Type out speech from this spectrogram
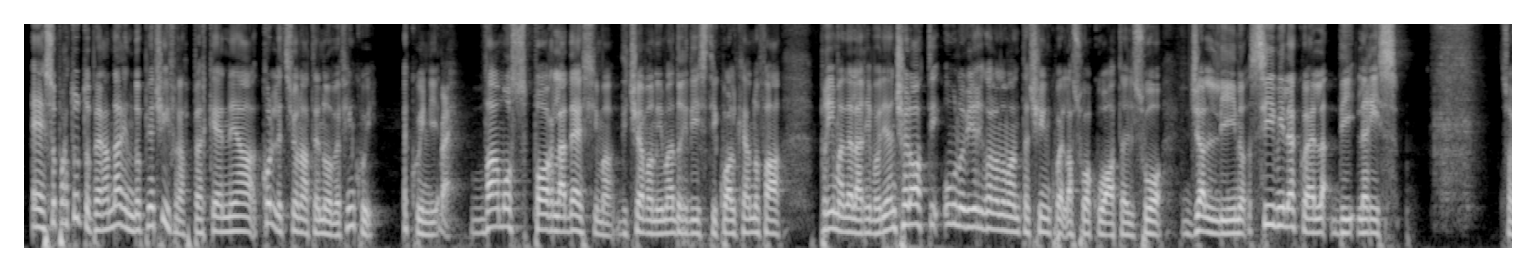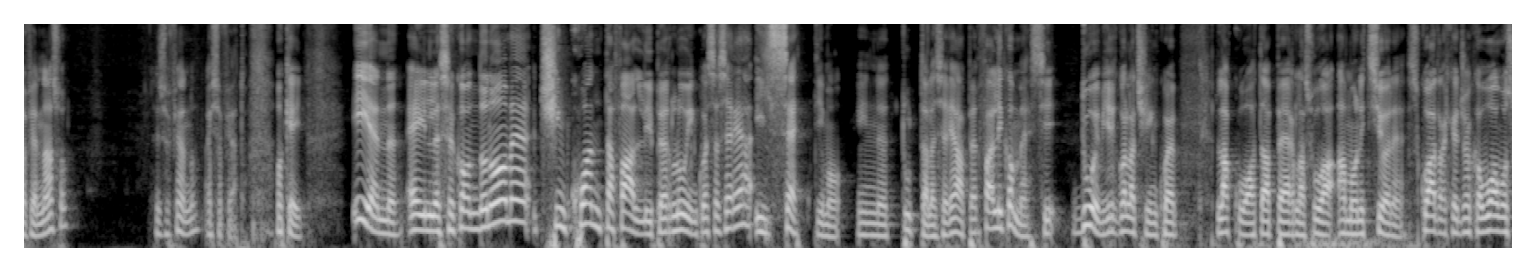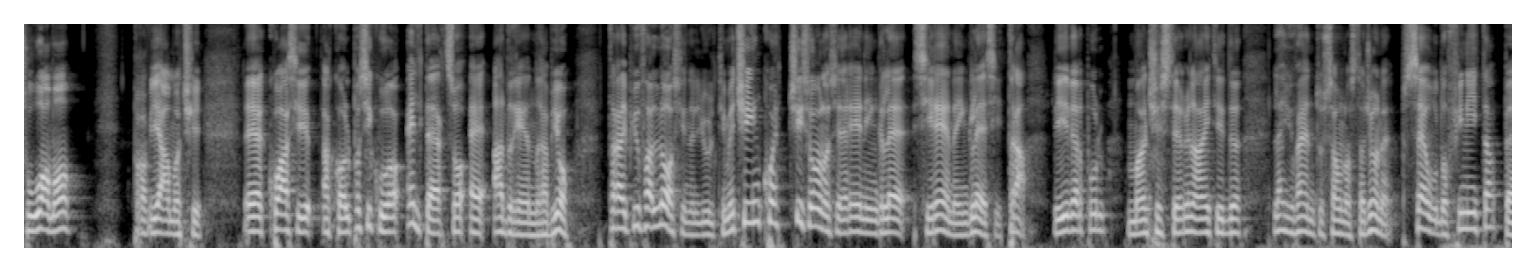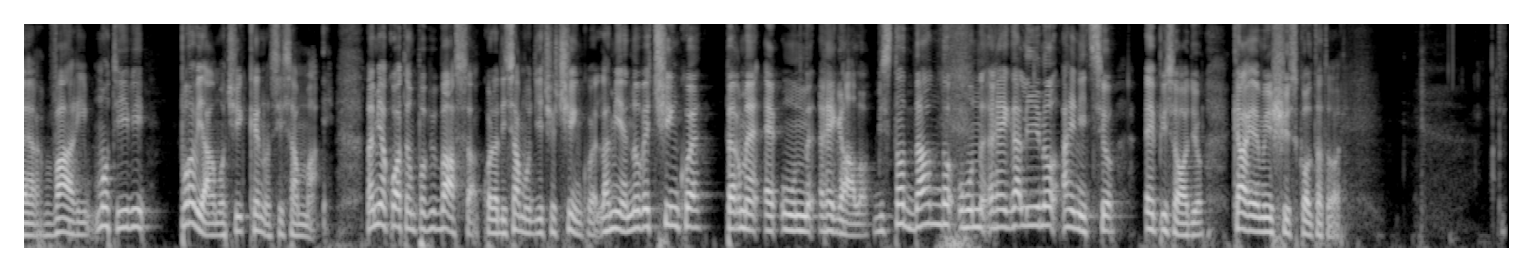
E soprattutto per andare in doppia cifra, perché ne ha collezionate 9 fin qui. E quindi, Beh. vamos por la decima, dicevano i madridisti qualche anno fa, prima dell'arrivo di Ancelotti, 1,95 la sua quota, il suo giallino, simile a quella di Leris. Sofia al naso? Stai soffiando? Hai soffiato. Ok. Ian è il secondo nome, 50 falli per lui in questa Serie A, il settimo in tutta la Serie A per falli commessi, 2,5 la quota per la sua ammonizione. Squadra che gioca uomo su uomo? Proviamoci, è quasi a colpo sicuro. E il terzo è Adrien Rabiot. Tra i più fallosi negli ultimi 5 ci sono sirene, ingle- sirene inglesi tra Liverpool, Manchester United. La Juventus ha una stagione pseudo finita per vari motivi proviamoci che non si sa mai. La mia quota è un po' più bassa, quella di Samu 10,5, la mia è 9,5, per me è un regalo. Vi sto dando un regalino a inizio episodio, cari amici ascoltatori.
